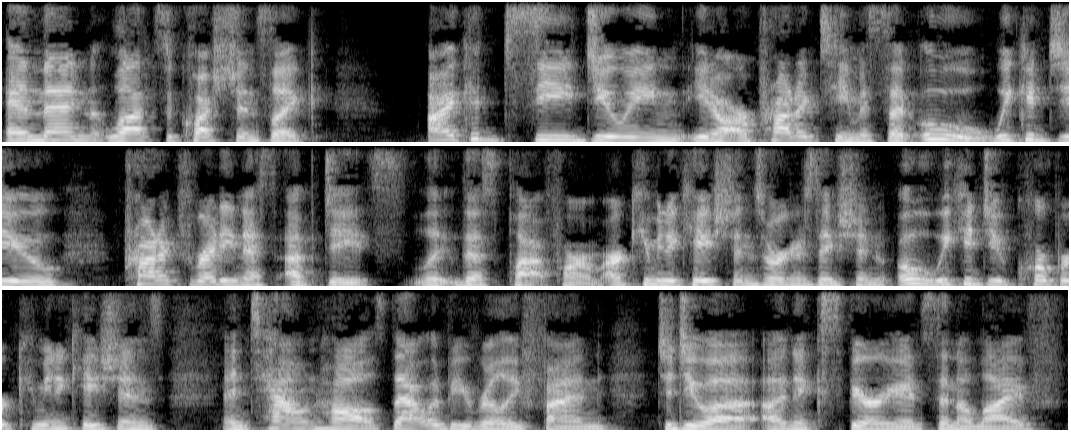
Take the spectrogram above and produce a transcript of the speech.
And then lots of questions like, I could see doing, you know, our product team has said, ooh, we could do product readiness updates like this platform. Our communications organization, oh, we could do corporate communications and town halls. That would be really fun to do a, an experience in a live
